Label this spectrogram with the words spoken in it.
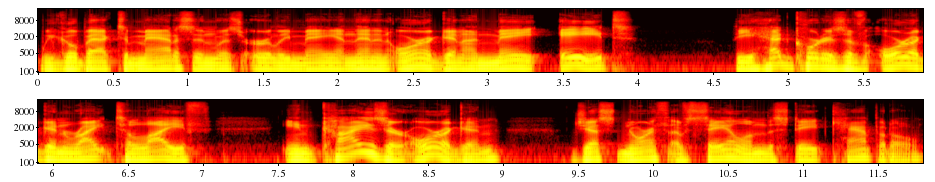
We go back to Madison was early May and then in Oregon on May 8, the headquarters of Oregon Right to Life in Keizer, Oregon, just north of Salem, the state capital.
